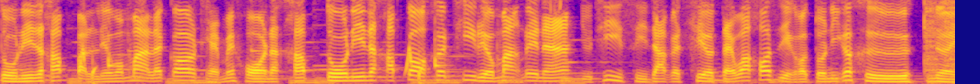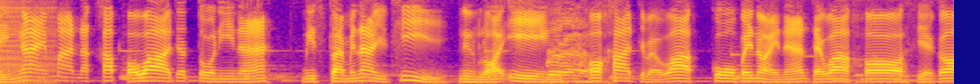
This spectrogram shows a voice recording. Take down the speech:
ตัวนี้นะครับปั่นเร็วมากๆแล้วก็แถมไม่พอนะครับตัวนี้นะครับก็เคลื่อนที่เร็วมากด้วยนะ อยู่ที่ 4 ดาวกระเชียวแต่ว่าข้อเสียของตัวนี้ก็คือเหนื่อยง่ายมากนะครับเพราะว่าเจ้าตัวนี้นะมีสเตมิน่าอยู่ที่ 100 เองก็ค่าจะแบบว่าโกงไปหน่อยนะ แต่ว่าข้อเสียก็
